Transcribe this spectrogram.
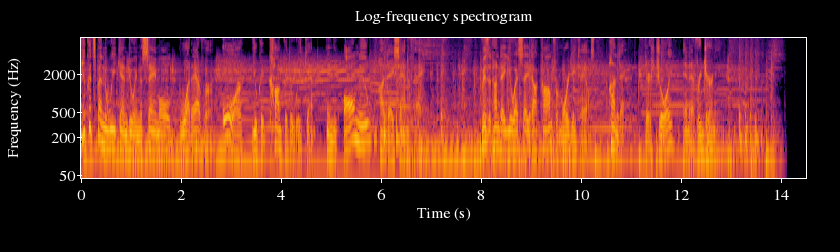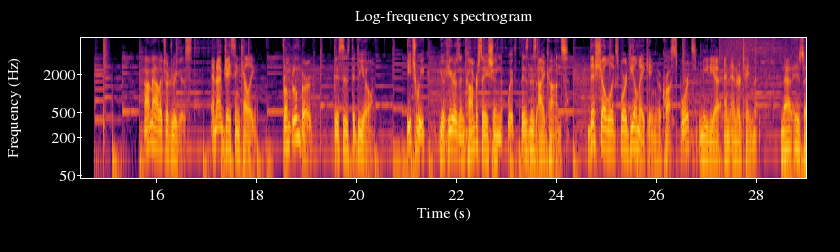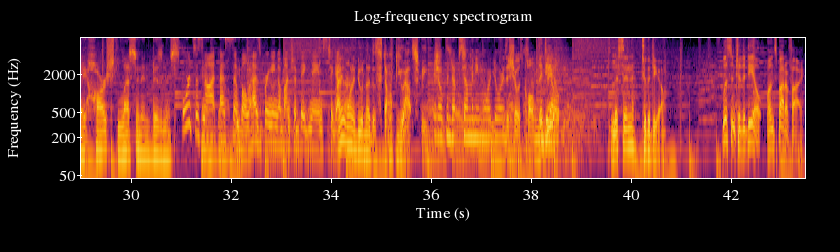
You could spend the weekend doing the same old whatever, or you could conquer the weekend in the all-new Hyundai Santa Fe. Visit HyundaiUSA.com for more details. Hyundai, there's joy in every journey. I'm Alex Rodriguez. And I'm Jason Kelly. From Bloomberg, this is The Deal. Each week, you'll hear us in conversation with business icons. This show will explore deal making across sports, media, and entertainment. That is a harsh lesson in business. Sports is not And, uh, as simple you know, I- as bringing a bunch of big names together. I didn't want to do another stomp you out speech. It opened up so many more doors. The show is called The, The Deal. Listen to The Deal. Listen to The Deal on Spotify.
